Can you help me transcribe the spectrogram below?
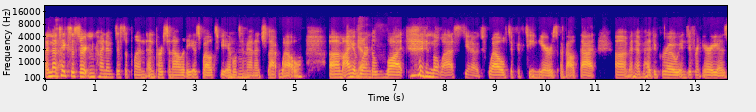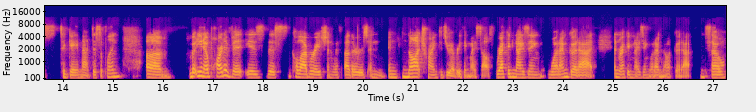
and that yeah. takes a certain kind of discipline and personality as well to be able mm-hmm. to manage that well um, i have yeah. learned a lot in the last you know 12 to 15 years about that um, and have had to grow in different areas to gain that discipline um, but you know part of it is this collaboration with others and and not trying to do everything myself recognizing what i'm good at and recognizing what i'm not good at. And so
